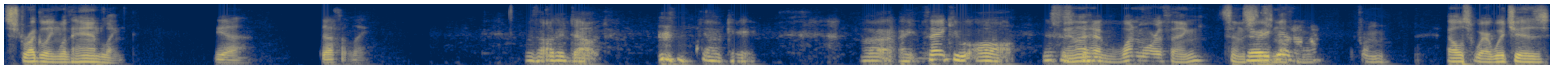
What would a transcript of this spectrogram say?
struggling with handling. yeah, definitely. Without a doubt. okay. All right. Thank you all. This has And I have one more thing, since there's good. nothing from elsewhere, which is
